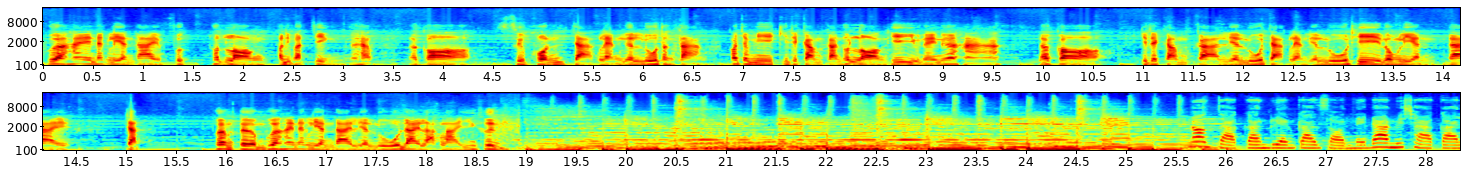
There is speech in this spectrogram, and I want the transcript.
เพื่อให้นักเรียนได้ฝึก ทดลองปฏิบัติจริงนะครับ แล้วก็สืบค้นจากแหล่งเรียนรู้ต่างๆ ก็จะมีกิจกรรมการทดลองที่อยู่ในเนื้อหา แล้วก็กิจกรรมการเรียนรู้จากแหล่งเรียนรู้ที่โรงเรียนได้จัดเพิ่มเติมเพื่อให้นักเรียนได้เรียนรู้ได้หลากหลายยิ่งขึ้นนอกจากการเรียนการสอนในด้านวิชาการ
